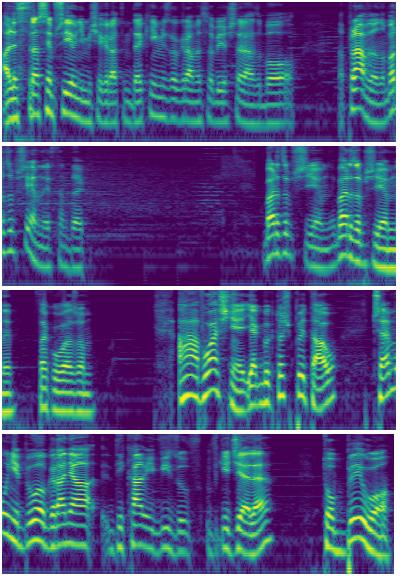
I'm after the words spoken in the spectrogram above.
Ale strasznie przyjemnie mi się gra tym dekiem i zagramy sobie jeszcze raz, bo naprawdę, no bardzo przyjemny jest ten deck. Bardzo przyjemny, bardzo przyjemny. Tak uważam. A, właśnie, jakby ktoś pytał, czemu nie było grania dikami widzów w niedzielę, to było,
